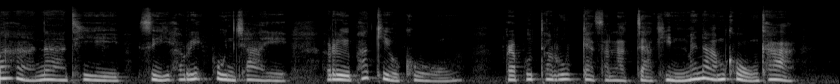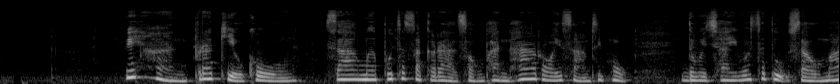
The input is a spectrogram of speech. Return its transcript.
มหานาทีศรีหริพูนชัย หรือพระเขียวโขง ระพุทธรูปแกะสลักจากหินแม่น้ำโขงค่ะ วิหารพระเขียวโขง สร้างเมื่อพุทธศักราช 2536 โดยใช้วัสดุเสาไม้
